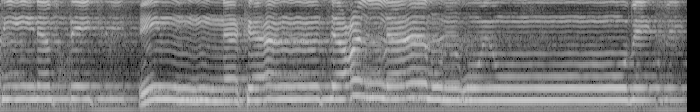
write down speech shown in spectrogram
في نفسك إنك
